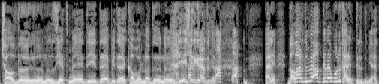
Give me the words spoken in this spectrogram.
Çaldığınız yetmedi de bir de coverladınız diye içeri girerdim yani. Yani dalardım ve hakikaten bunu kaydettirdim yani.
